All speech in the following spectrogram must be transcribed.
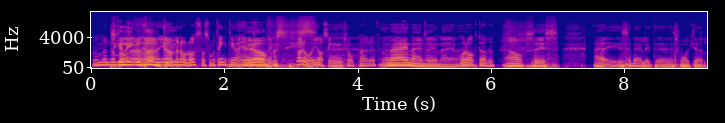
Ja, men de Ska ni gå ja, runt ja, i- men de låtsas som att ingenting har hänt Ja, Robin. precis. Vadå, jag ser ingen kropp här. Fan- Nej, nej, nej, nej. Gå nej. rakt över. Ja, precis. Nej, så det är lite småkul.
